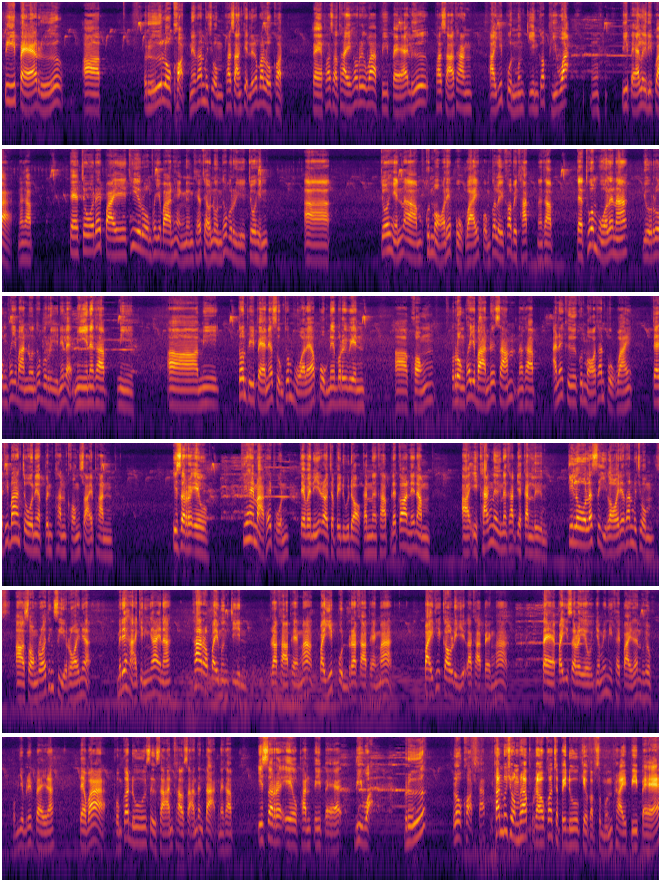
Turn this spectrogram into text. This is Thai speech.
ปีแปรหรืออหรือโลคอตเนี่ยท่านผู้ชม ภาษาอังกฤษเรียกว่าโลคอตแต่ภาษาไทยเขาเรียกว่าปีแปรหรือภาษาทางญี่ปุ่นเมืองจีนก็ผีวะ ปีแปรเลยดีกว่านะครับ แต่โจได้ไปที่โรงพยาบาลแห่งหนึ่งแถวแถวนนทบุรีโจเห็นโจเห็นคุณหมอได้ปลูกไว้ ผมก็เลยเข้าไปทักนะครับ แต่ท่วมหัวแล้วนะ อยู่โรงพยาบาลนนทบุรีนี่แหละมีนะครับมีอ่ามีต้นปีแปดเนี่ยสูงท่วมหัวแล้วปลูกในบริเวณอาของโรงพยาบาลด้วยซ้ำนะครับ อันนี้คือคุณหมอท่านปลูกไว้ แต่ที่บ้านโจเนี่ยเป็นพันธุ์ของสายพันธุ์อิสราเอลที่ให้หมากให้ผล แต่วันนี้เราจะไปดูดอกกันนะครับ แล้วก็แนะนำอ่าอีกครั้งหนึ่งนะครับ อย่ากันลืม กิโลละ 400เนี่ยท่านผู้ชมอ่า200ถึง400เนี่ย ไม่ได้หากินง่ายๆนะ ถ้าเราไปเมืองจีน ราคาแพงมาก ไปญี่ปุ่น ราคาแพงมาก ไปที่เกาหลีราคาแพงมาก แต่ไปอิสราเอลยังไม่มีใครไปท่านผู้ชมผมยังไม่ได้ไปนะ แต่ว่าผมก็ดูสื่อสารข่าวสารต่างๆนะครับ อิสราเอลพันปีแปะบีวะหรือโลคอตครับ ท่านผู้ชมครับเราก็จะไปดูเกี่ยวกับสมุนไพรปีแปะ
